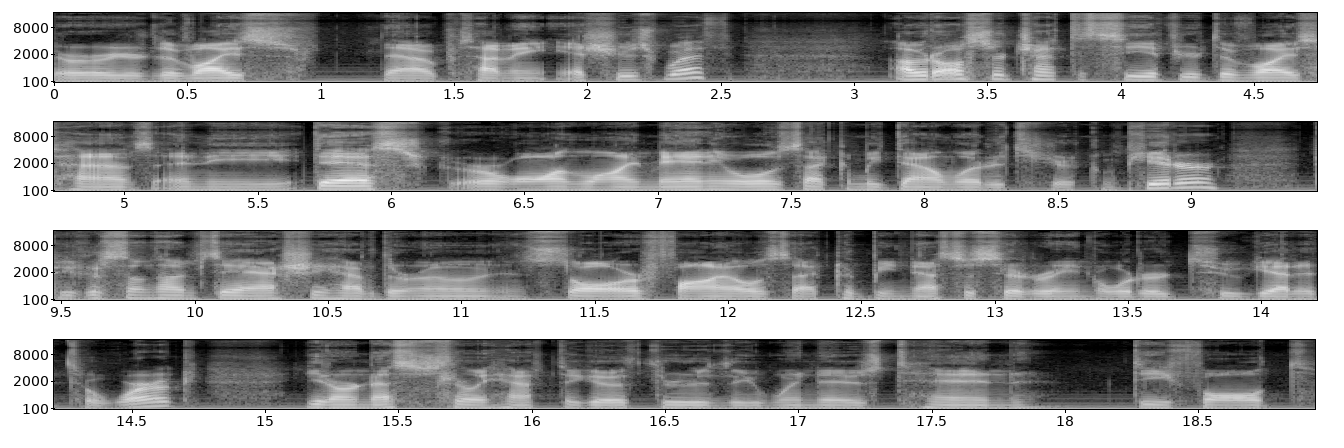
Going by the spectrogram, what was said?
or your device that I was having issues with I would also check to see if your device has any disk or online manuals that can be downloaded to your computer because sometimes they actually have their own installer files that could be necessary in order to get it to work. You don't necessarily have to go through the Windows 10 default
